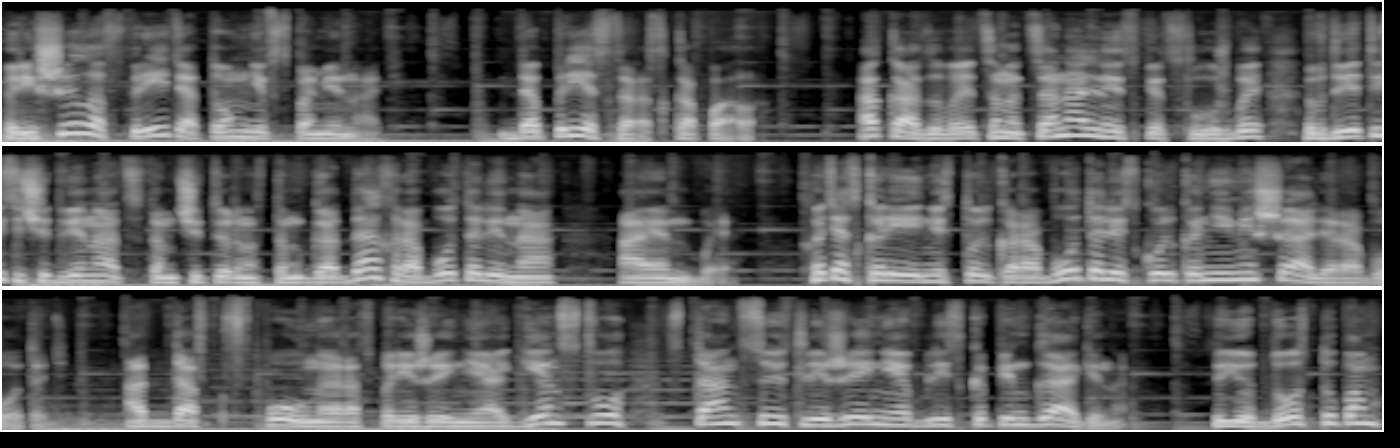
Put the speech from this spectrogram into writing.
Решила впредь о том не вспоминать. Да пресса раскопала. Оказывается, национальные спецслужбы в 2012-2014 годах работали на АНБ. Хотя скорее не столько работали, сколько не мешали работать, отдав в полное распоряжение агентству станцию слежения близ Копенгагена с ее доступом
